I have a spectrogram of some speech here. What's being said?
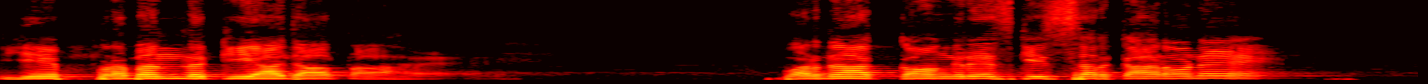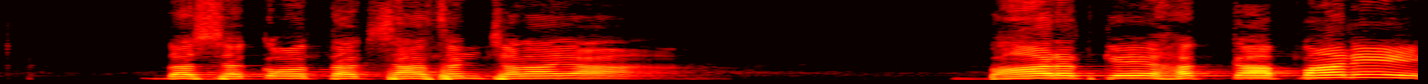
ये प्रबंध किया जाता है। वरना कांग्रेस की सरकारों ने दशकों तक शासन चलाया। भारत के हक का पानी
